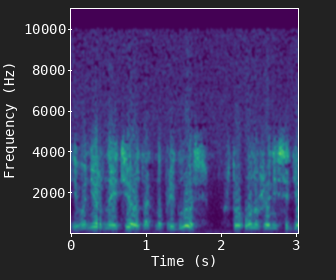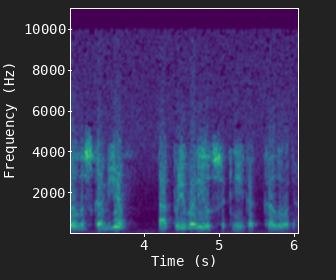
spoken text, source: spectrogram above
Его нервное тело так напряглось, что он уже не сидел на скамье, а привалился к ней, как колода.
